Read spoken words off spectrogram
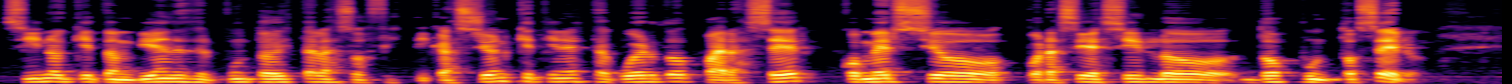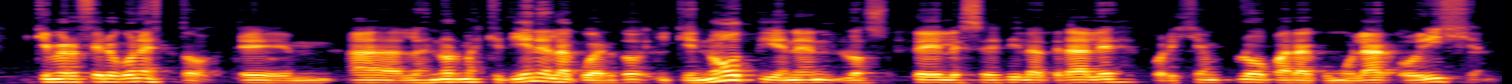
sino que también desde el punto de vista de la sofisticación que tiene este acuerdo para hacer comercio, por así decirlo, 2.0. ¿Qué me refiero con esto? Eh, a las normas que tiene el acuerdo y que no tienen los TLCs bilaterales, por ejemplo, para acumular origen.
